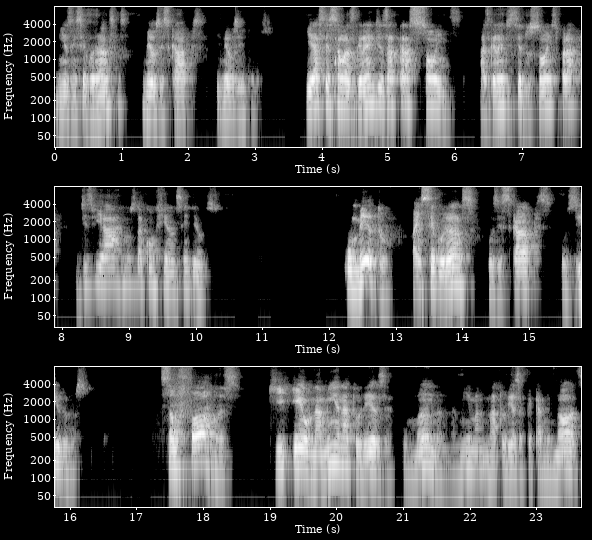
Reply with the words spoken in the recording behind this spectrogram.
minhas inseguranças, meus escapes e meus ídolos. E essas são as grandes atrações, as grandes seduções para desviar-nos da confiança em Deus. O medo, a insegurança, os escapes, os ídolos, são formas que eu, na minha natureza humana, na minha natureza pecaminosa,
